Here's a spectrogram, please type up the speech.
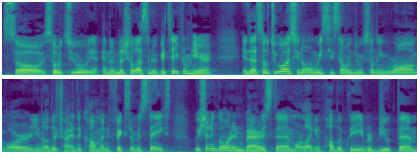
So, so too, an initial lesson we could take from here is that so to us, you know, when we see someone doing something wrong or, you know, they're trying to come and fix their mistakes, we shouldn't go and embarrass them or like in publicly rebuke them.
